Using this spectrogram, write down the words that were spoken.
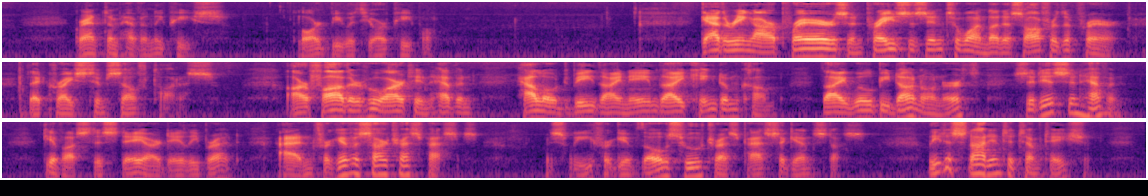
Grant them heavenly peace. Lord, be with your people. Gathering our prayers and praises into one, let us offer the prayer that Christ Himself taught us. Our Father, who art in heaven, Hallowed be thy name, thy kingdom come, thy will be done on earth as it is in heaven. Give us this day our daily bread, and forgive us our trespasses, as we forgive those who trespass against us. Lead us not into temptation,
